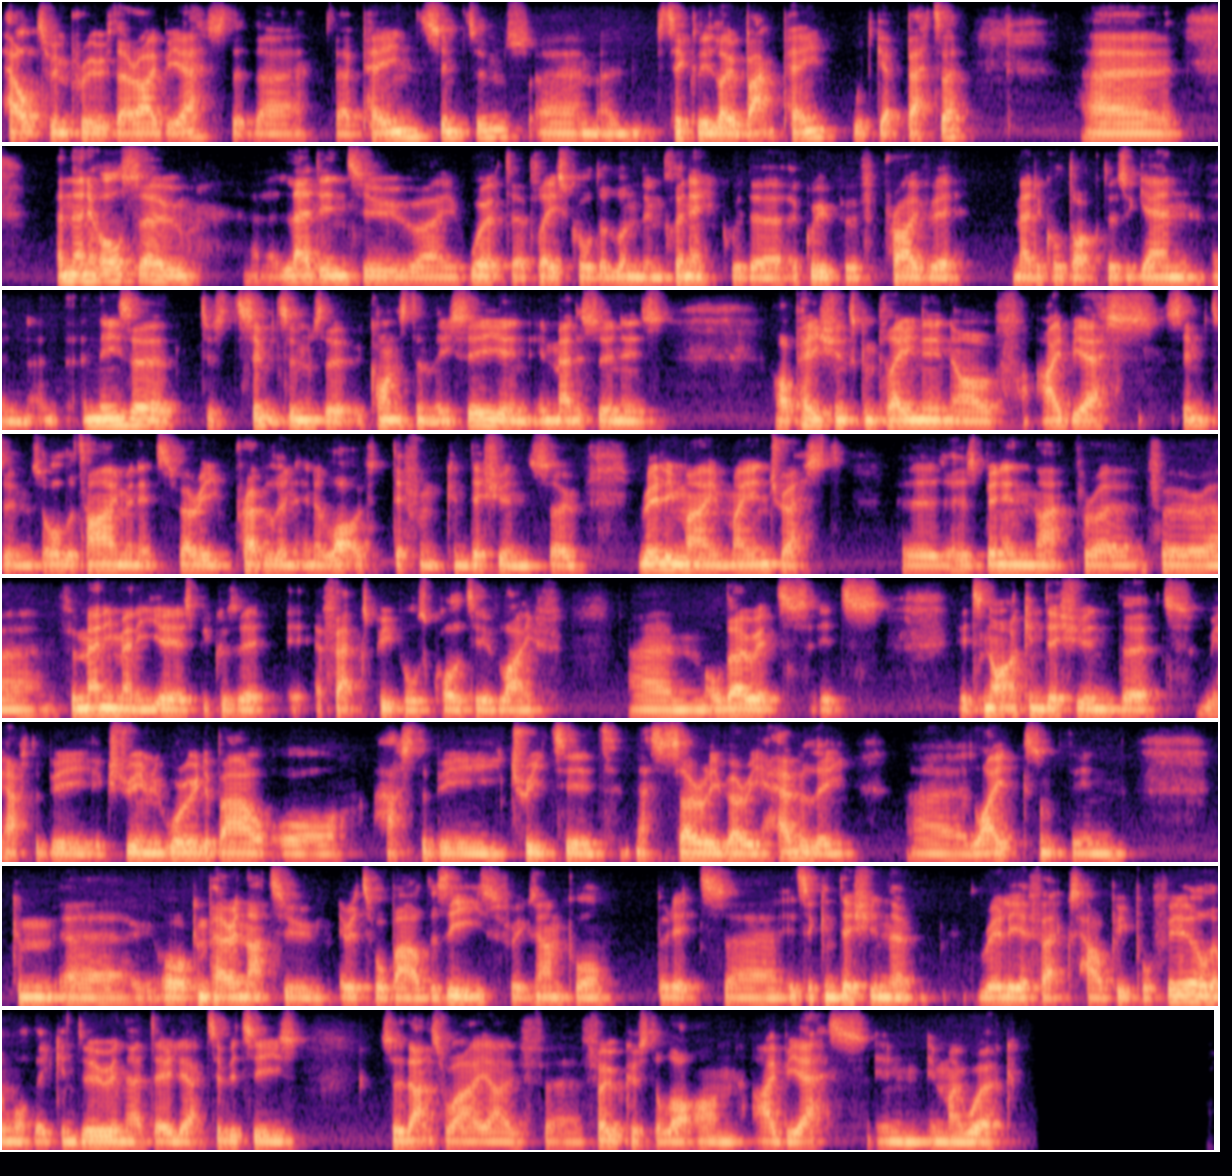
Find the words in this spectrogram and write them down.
helped to improve their IBS that their their pain symptoms um, and particularly low back pain would get better. Uh, and then it also uh, led into I worked at a place called the London Clinic with a, a group of private medical doctors again, and, and, and these are just symptoms that we constantly see in, in medicine is our patients complaining of IBS symptoms all the time, and it's very prevalent in a lot of different conditions. So, really, my my interest has, has been in that for uh, for uh, for many many years because it, it affects people's quality of life. Um, although it's it's it's not a condition that we have to be extremely worried about or has to be treated necessarily very heavily, uh, like something, com- uh, or comparing that to irritable bowel disease, for example. But it's uh, it's a condition that really affects how people feel and what they can do in their daily activities. So that's why I've uh, focused a lot on IBS in, in my work.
